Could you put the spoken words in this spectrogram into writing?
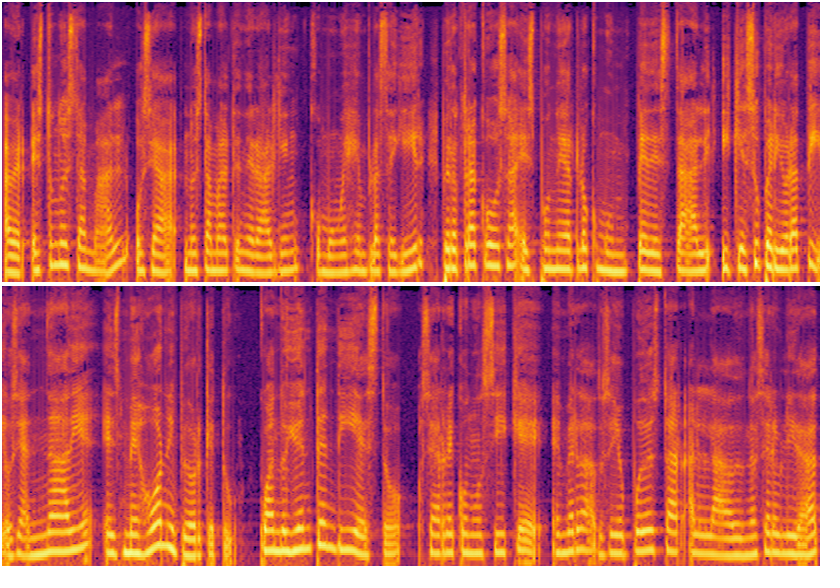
a ver, esto no está mal, o sea, no está mal tener a alguien como un ejemplo a seguir, pero otra cosa es ponerlo como un pedestal y que es superior a ti, o sea, nadie es mejor ni peor que tú. Cuando yo entendí esto, o sea, reconocí que en verdad, o sea, yo puedo estar al lado de una celebridad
